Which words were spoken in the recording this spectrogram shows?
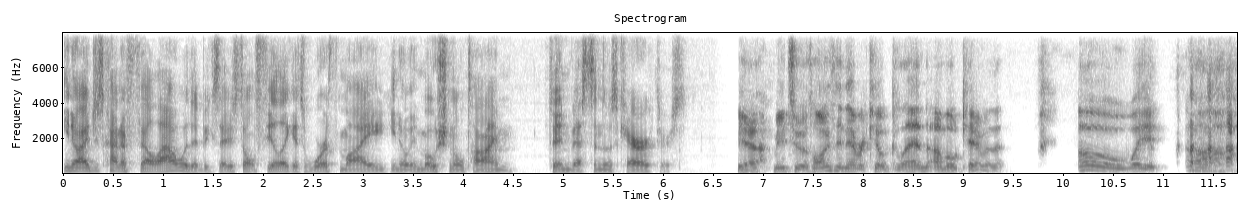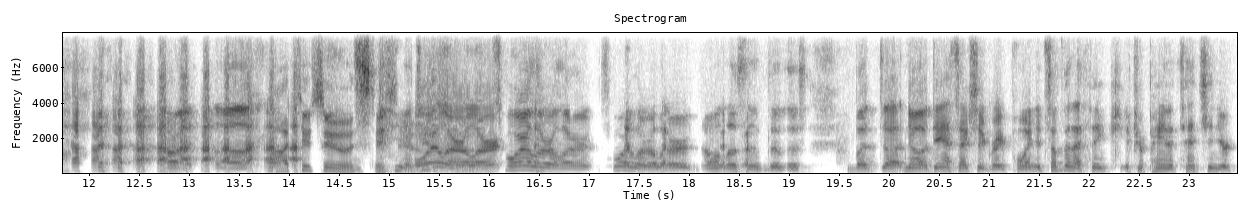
you know, I just kind of fell out with it because I just don't feel like it's worth my you know emotional time to invest in those characters. Yeah me too as long as they never kill glenn i'm okay with it oh wait oh. all right uh, Ah, too soon. Too soon. Yeah, too Spoiler soon. alert. Spoiler alert. Spoiler alert. Don't listen to this. But uh, no, Dan, it's actually a great point. It's something I think if you're paying attention, you're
